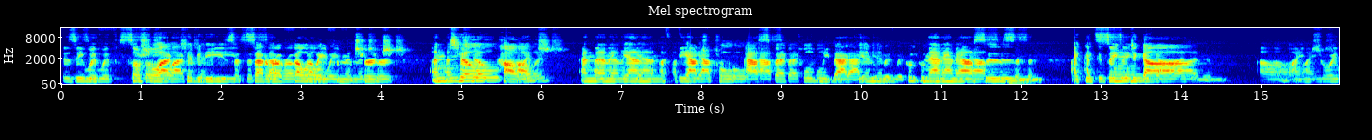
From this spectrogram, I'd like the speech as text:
busy with, with social activities, etc., fell away from the church until college. And then again, a theatrical aspect pulled me back in with hootenanny masses and I could, I could sing, sing, to God, and um, um, I enjoyed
